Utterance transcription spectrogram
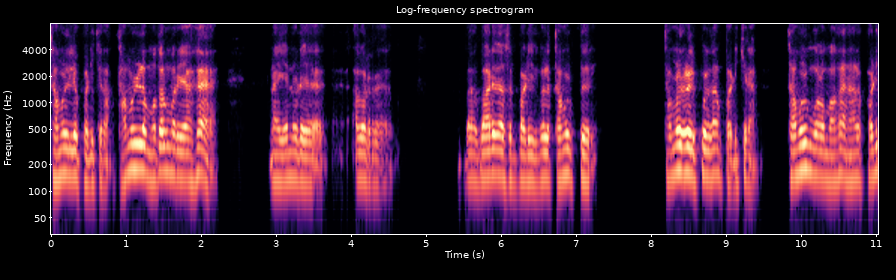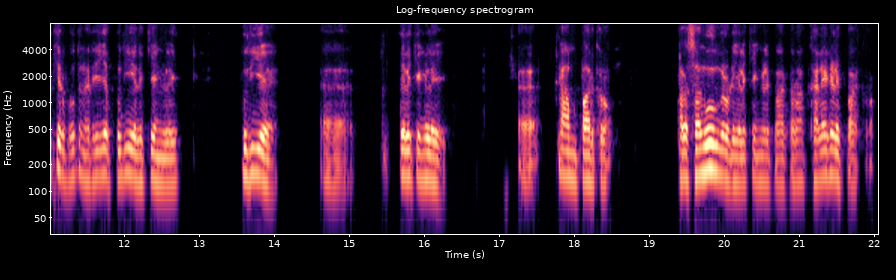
தமிழில் படிக்கிறோம். தமிழில் முதல் முறையாக நான் என்னுடைய அவர் பாரதிதாசன் பாடியது போல தமிழ் பேர். தமிழர்கள் இப்போது தான் படிக்கிறாங்க. தமிழ் மூலமாக அதனால் படிக்கிற போது நிறைய புதிய இலக்கியங்களை புதிய இலக்கியங்களை நாம் பார்க்கிறோம். பல சமூகங்களுடைய இலக்கியங்களை பார்க்கிறோம் கலைகளை பார்க்கிறோம்.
